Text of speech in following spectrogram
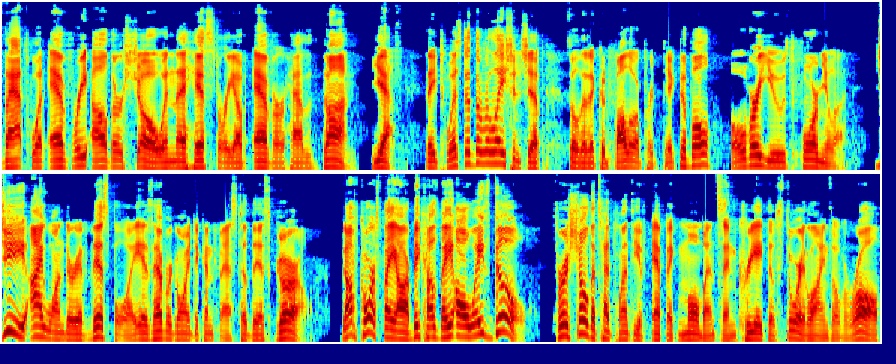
that's what every other show in the history of ever has done. Yes, they twisted the relationship so that it could follow a predictable, overused formula. Gee, I wonder if this boy is ever going to confess to this girl. Of course they are, because they always do. For a show that's had plenty of epic moments and creative storylines overall,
